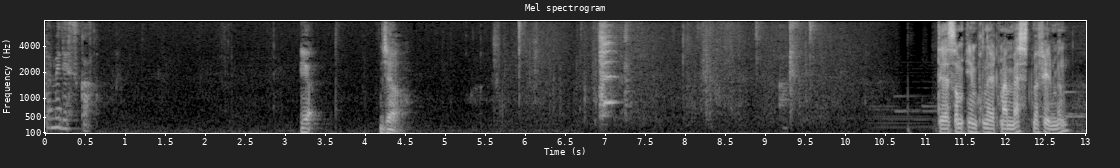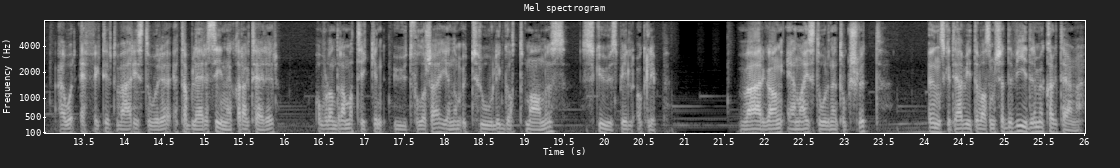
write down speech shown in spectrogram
ダメですかいやじゃあ Det som imponerte meg mest med filmen, er hvor effektivt hver historie etablerer sine karakterer, og hvordan dramatikken utfolder seg gjennom utrolig godt manus, skuespill og klipp. Hver gang en av historiene tok slutt, ønsket jeg å vite hva som skjedde videre med karakterene.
